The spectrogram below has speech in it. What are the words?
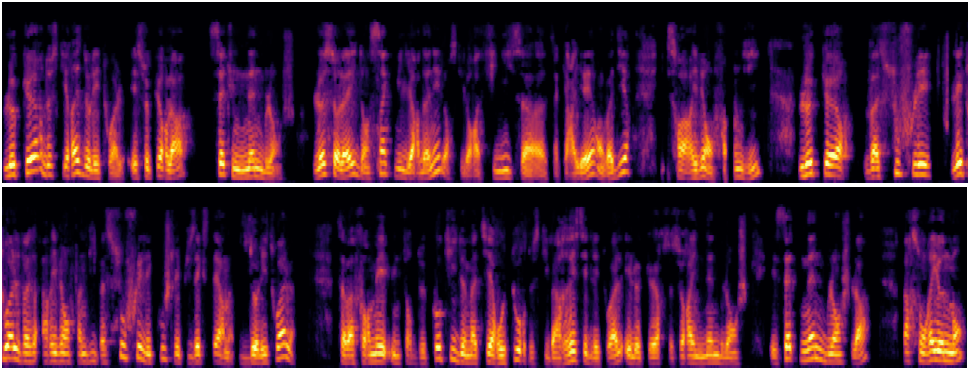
le cœur de ce qui reste de l'étoile. Et ce cœur-là, c'est une naine blanche. Le Soleil, dans 5 milliards d'années, lorsqu'il aura fini sa, carrière, on va dire, il sera arrivé en fin de vie. Le cœur va souffler, l'étoile va arriver en fin de vie, va souffler les couches les plus externes de l'étoile, ça va former une sorte de coquille de matière autour de ce qui va rester de l'étoile, et le cœur, ce sera une naine blanche. Et cette naine blanche-là, par son rayonnement,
